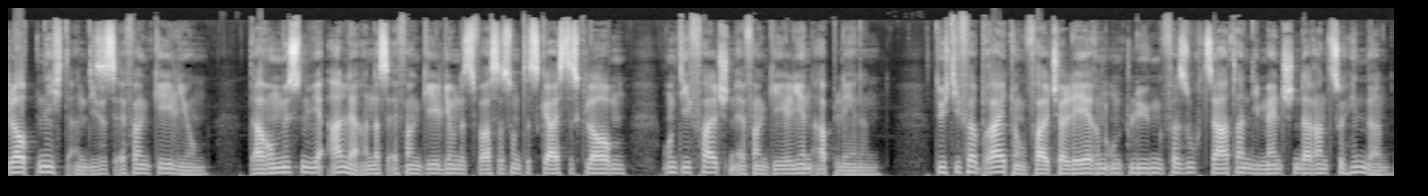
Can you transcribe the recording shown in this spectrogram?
glaubt nicht an dieses Evangelium. Darum müssen wir alle an das Evangelium des Wassers und des Geistes glauben und die falschen Evangelien ablehnen. Durch die Verbreitung falscher Lehren und Lügen versucht Satan die Menschen daran zu hindern,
